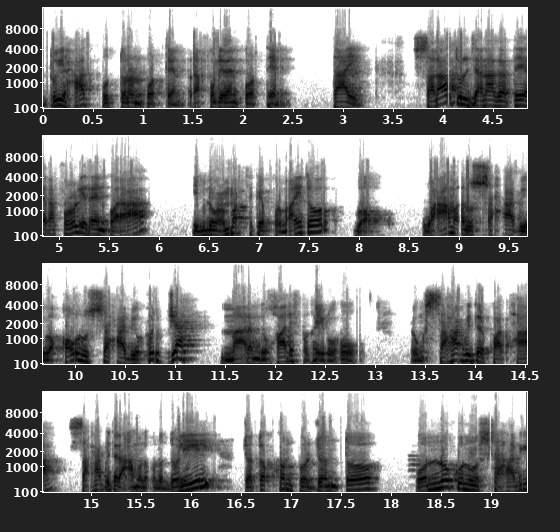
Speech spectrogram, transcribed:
দুই হাত উত্তোলন করতেন রাফুল এদান করতেন তাই সালাতুল জানাজাতে রাফুল এদান করা ইবনু উমর থেকে প্রমাণিত ওয়া- وعمل الصحابي وقول الصحابي حجة ما لم يخالف غيره এবং সাহাবিদের কথা সাহাবিদের আমল হলো দলিল যতক্ষণ পর্যন্ত অন্য কোন সাহাবি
